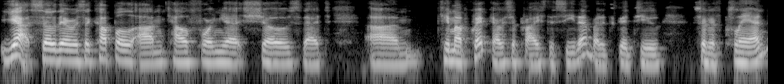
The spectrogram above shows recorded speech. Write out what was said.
Yeah, so there was a couple um, California shows that um, came up quick. I was surprised to see them, but it's good to sort of plan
